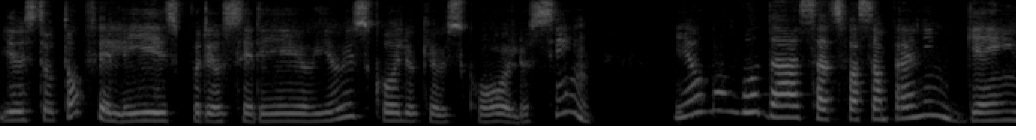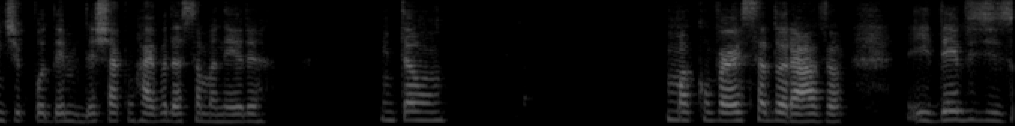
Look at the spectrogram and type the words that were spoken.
e eu estou tão feliz por eu ser eu, e eu escolho o que eu escolho, sim. E eu não vou dar satisfação para ninguém de poder me deixar com raiva dessa maneira. Então, uma conversa adorável. E David diz,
